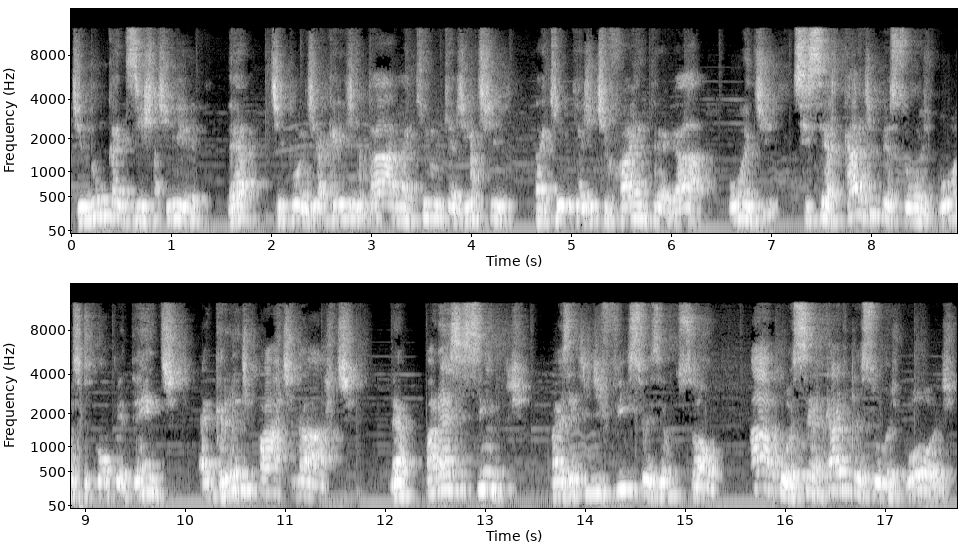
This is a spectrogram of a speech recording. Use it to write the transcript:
de nunca desistir, né? tipo, de acreditar naquilo que a gente, naquilo que a gente vai entregar, onde se cercar de pessoas boas e competentes é grande parte da arte. Né? Parece simples, mas é de difícil execução. Ah, pô, cercar de pessoas boas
